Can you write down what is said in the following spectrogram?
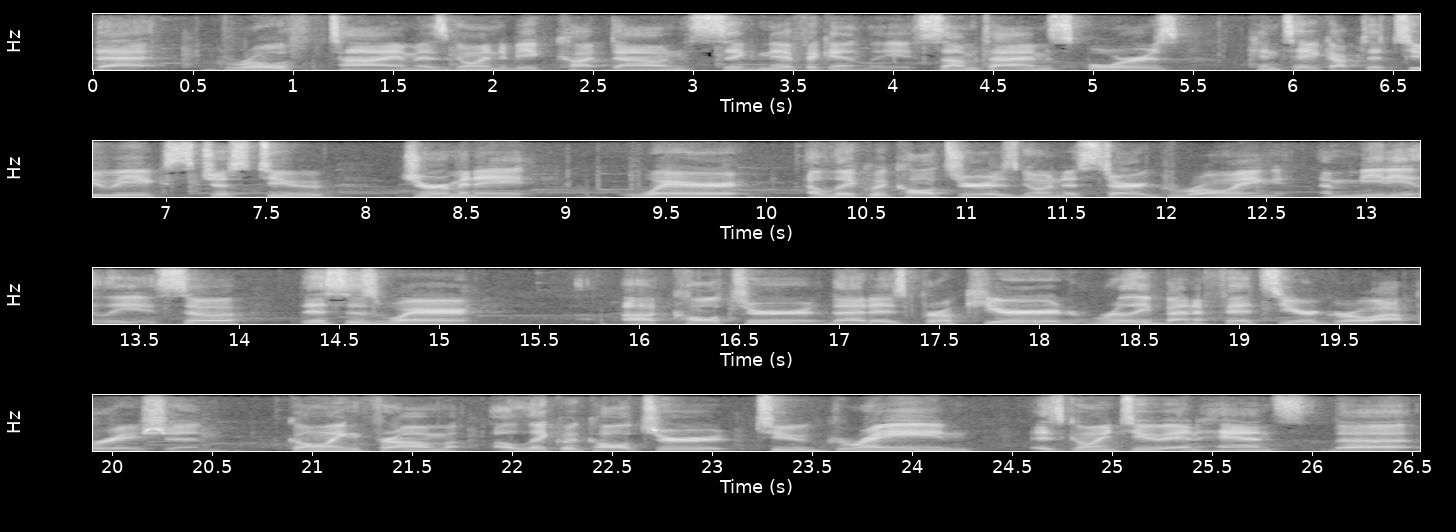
That growth time is going to be cut down significantly. Sometimes spores can take up to two weeks just to germinate, where a liquid culture is going to start growing immediately. So this is where a culture that is procured really benefits your grow operation. Going from a liquid culture to grain is going to enhance the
